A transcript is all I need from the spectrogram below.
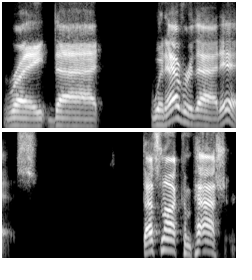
right? That whatever that is, that's not compassion.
